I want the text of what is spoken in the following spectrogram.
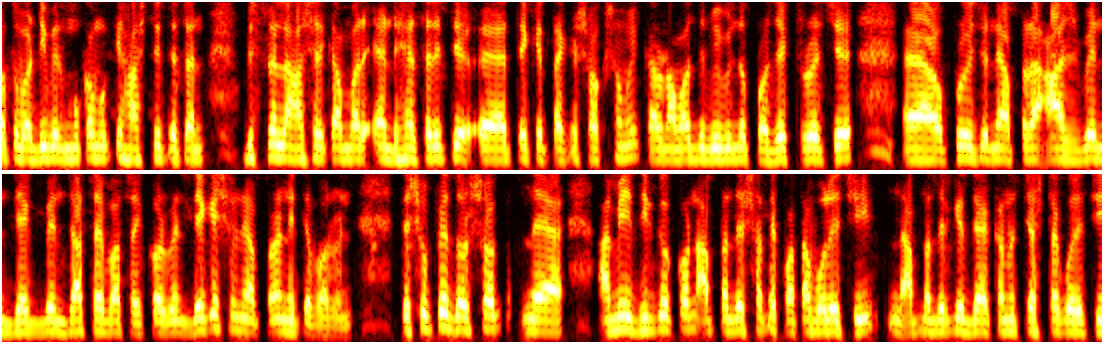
অথবা ডিমের মুখামুখি হাঁস নিতে চান বিসমিল্লা হাঁসের কামার অ্যান্ড হ্যাচারিতে থেকে তাকে সবসময়, কারণ আমাদের বিভিন্ন প্রজেক্ট রয়েছে প্রয়োজনে আপনারা আসবেন, দেখবেন, যাচাই বাছাই করবেন, দেখে শুনে আপনারা নিতে পারবেন। তো সুপ্রিয় দর্শক আমি দীর্ঘক্ষণ আপনাদের সাথে কথা বলেছি, আপনাদেরকে দেখানোর চেষ্টা করেছি,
